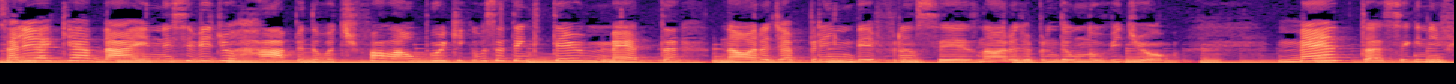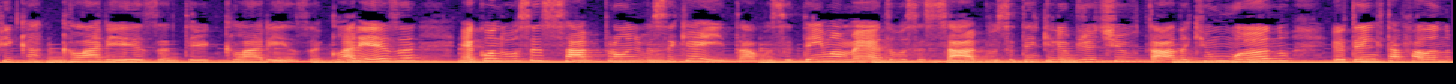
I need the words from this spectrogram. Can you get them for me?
Salut, aqui é a Dai. Nesse vídeo rápido eu vou te falar o porquê que você tem que ter meta na hora de aprender francês, na hora de aprender um novo idioma. Meta significa clareza, ter clareza. Clareza é quando você sabe para onde você quer ir, tá? Você tem uma meta, você sabe, você tem aquele objetivo, tá? Daqui um ano eu tenho que estar tá falando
